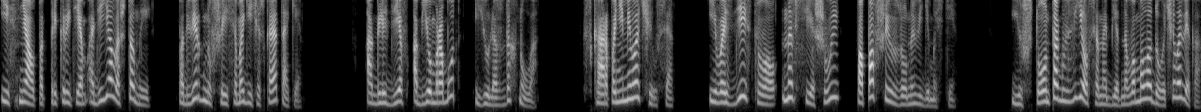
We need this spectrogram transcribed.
и снял под прикрытием одеяла штаны, подвергнувшиеся магической атаке. Оглядев объем работ, Юля вздохнула. Скарпа не мелочился и воздействовал на все швы, попавшие в зону видимости. И что он так взъелся на бедного молодого человека?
